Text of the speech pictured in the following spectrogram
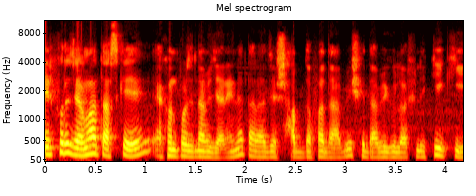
এরপরে জামাত আজকে, এখন পর্যন্ত আমি জানি না, তারা যে সাত দফা দাবি, সেই দাবিগুলো আসলে কি কি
